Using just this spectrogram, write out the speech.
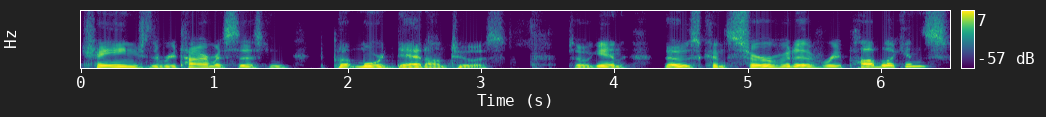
change the retirement system to put more debt onto us. So again, those conservative Republicans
